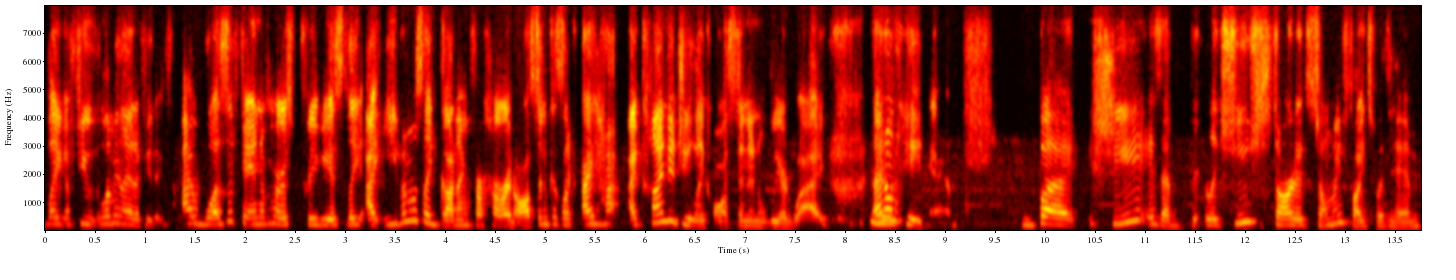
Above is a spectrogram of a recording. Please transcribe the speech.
like a few let me let a few things. I was a fan of hers previously. I even was like gunning for her and Austen because like I ha- I kind of do like Austen in a weird way. I mm-hmm. don't hate him. But she is a like she started so many fights with him.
